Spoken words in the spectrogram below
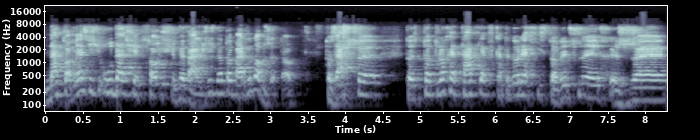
Natomiast jeśli uda się coś wywalczyć, no to bardzo dobrze. To, to zawsze to jest to trochę tak jak w kategoriach historycznych, że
